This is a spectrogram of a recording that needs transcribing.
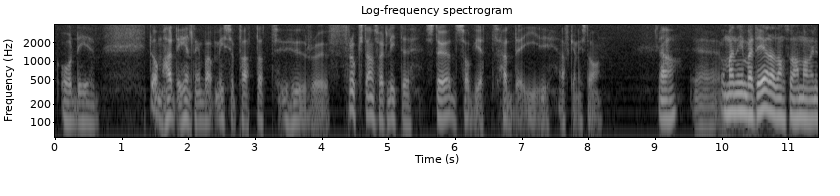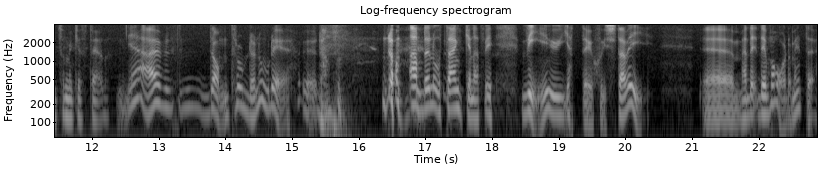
Och det, de hade helt enkelt bara missuppfattat hur fruktansvärt lite stöd Sovjet hade i Afghanistan. Ja. Eh, Om man invaderar dem så har man väl inte så mycket stöd. Ja, de trodde nog det. Eh, De, de hade nog tanken att vi, vi är ju jätteschyssta vi. Eh, Men det, det var de inte.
